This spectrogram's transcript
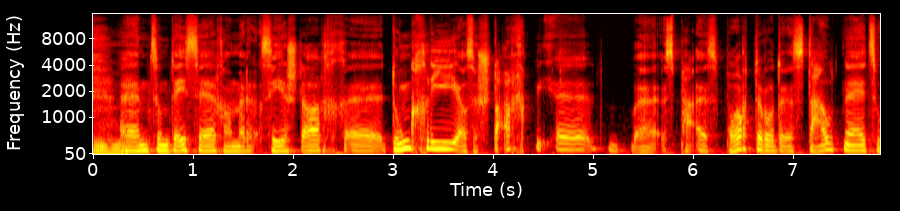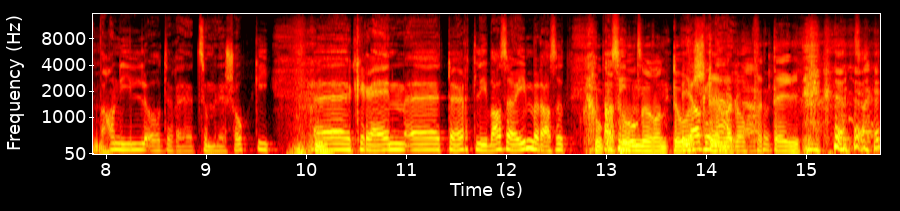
Mhm. Ähm, zum Dessert kann man sehr stark äh, dunkle, also stark äh, äh ein Porter oder ein Stout nehmen, zu Vanille oder äh, zu einem Schoki-Creme, äh, Törtli, was auch immer. Also, Kommt das Hunger und Durst, ja, genau. ja. Sagen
